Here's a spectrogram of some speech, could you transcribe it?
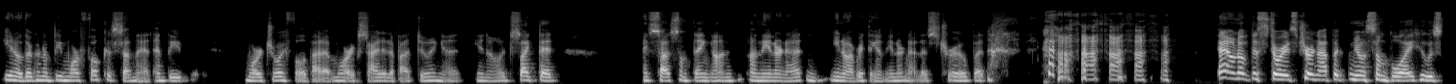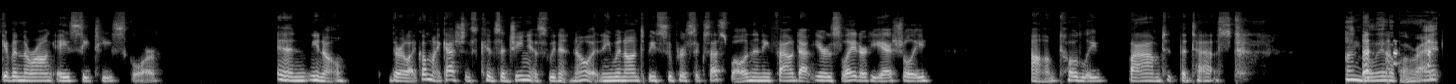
you know, they're going to be more focused on that and be more joyful about it, more excited about doing it. You know, it's like that. I saw something on on the internet, and you know, everything on the internet is true, but I don't know if this story is true or not. But you know, some boy who was given the wrong ACT score, and you know, they're like, "Oh my gosh, this kid's a genius. We didn't know it." And he went on to be super successful. And then he found out years later he actually um, totally bombed the test. Unbelievable, right?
